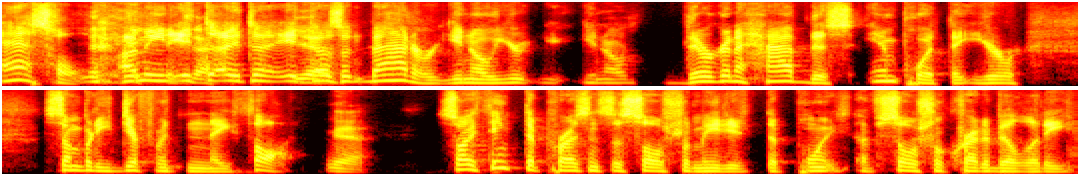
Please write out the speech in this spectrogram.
asshole. I mean, it it, it Yeah. doesn't matter. You know, you're you know they're going to have this input that you're somebody different than they thought. Yeah. So I think the presence of social media, the point of social credibility,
